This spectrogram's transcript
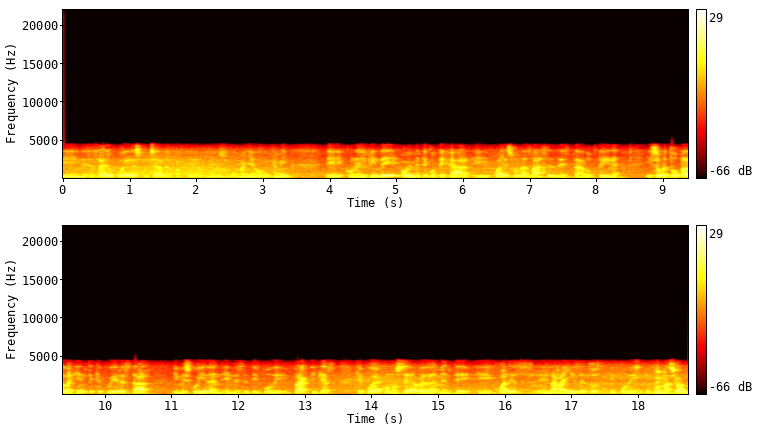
eh, necesario poder escuchar de parte de nuestro compañero Benjamín, eh, con el fin de obviamente cotejar eh, cuáles son las bases de esta doctrina y sobre todo para la gente que pudiera estar inmiscuida en, en este tipo de prácticas, que pueda conocer verdaderamente eh, cuál es eh, la raíz de todo este tipo de información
